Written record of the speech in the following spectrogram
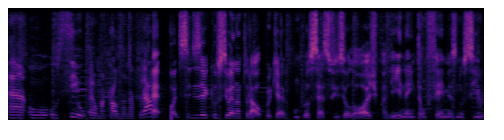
Ah, o, o cio é uma causa natural? É, pode-se dizer que o cio é natural, porque é um processo fisiológico ali, né? Então, fêmeas no cio,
